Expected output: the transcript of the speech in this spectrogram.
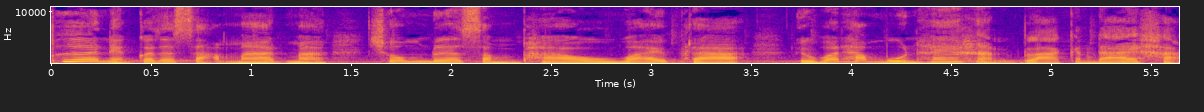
เพื่อนๆเนี่ยก็จะสามารถมาชมเรือสำเภาไหว้พระ หรือว่าทำบุญให้อาหารปลากันได้ค่ะ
